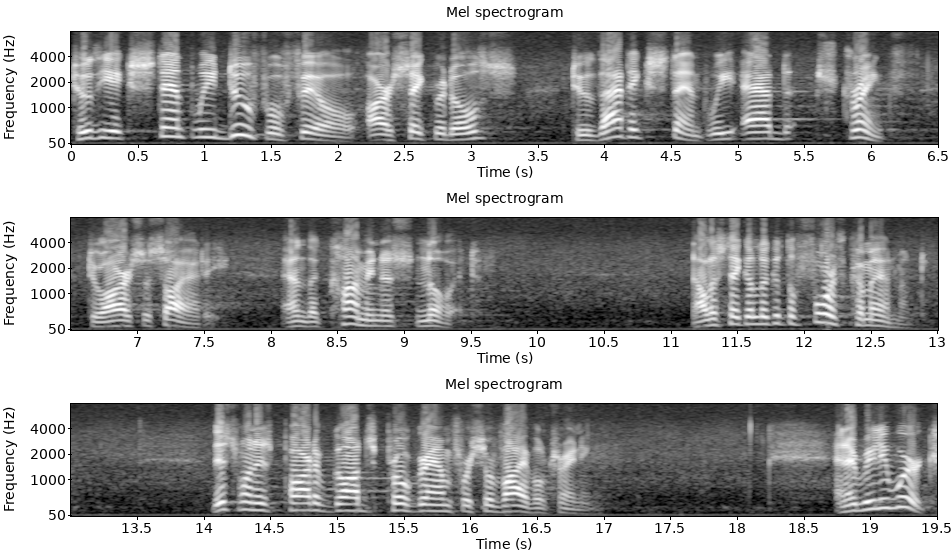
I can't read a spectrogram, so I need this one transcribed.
to the extent we do fulfill our sacred oaths, to that extent we add strength to our society, and the communists know it. Now let's take a look at the fourth commandment. This one is part of God's program for survival training. And it really works.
